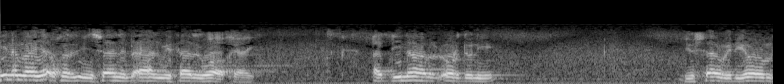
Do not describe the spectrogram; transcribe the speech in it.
حينما يأخذ الإنسان الآن مثال واقعي الدينار الأردني يساوي اليوم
